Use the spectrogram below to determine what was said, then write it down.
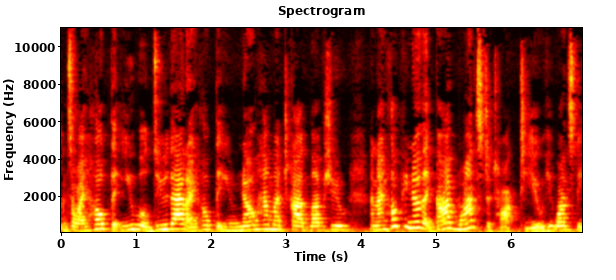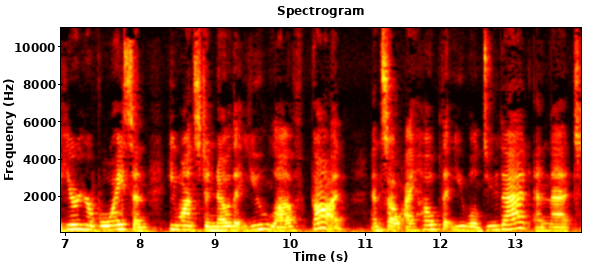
And so I hope that you will do that. I hope that you know how much God loves you. And I hope you know that God wants to talk to you. He wants to hear your voice and he wants to know that you love God. And so I hope that you will do that and that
